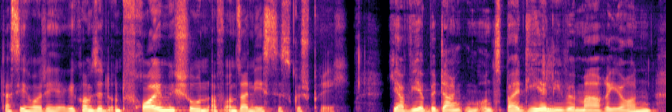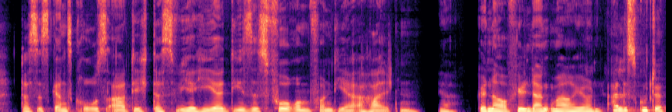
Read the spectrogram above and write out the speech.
dass Sie heute hergekommen sind und freue mich schon auf unser nächstes Gespräch. Ja, wir bedanken uns bei dir, liebe Marion. Das ist ganz großartig, dass wir hier dieses Forum von dir erhalten. Ja, genau. Vielen Dank, Marion. Alles Gute.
